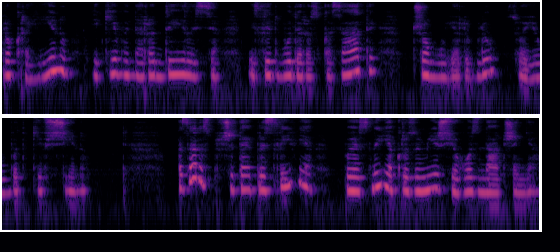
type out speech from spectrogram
про країну, в якій ви народилися, і слід буде розказати, чому я люблю свою батьківщину. А зараз прочитай прислів'я, поясни, як розумієш його значення.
